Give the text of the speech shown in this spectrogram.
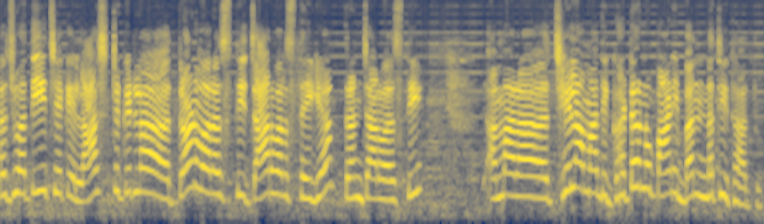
રજૂઆત એ છે કે લાસ્ટ કેટલા, ત્રણ વર્ષથી, ચાર વર્ષ થઈ ગયા, ત્રણ, ચાર વર્ષથી અમારા છેલ્લામાંથી ગટરનું પાણી બંધ નથી થતું.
